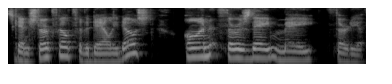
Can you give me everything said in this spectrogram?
It's Ken Sternfeld for the Daily Dose on Thursday, May 30th.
